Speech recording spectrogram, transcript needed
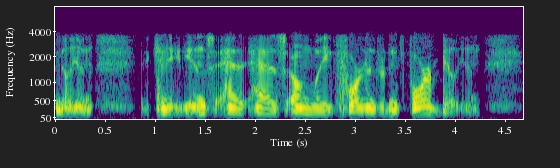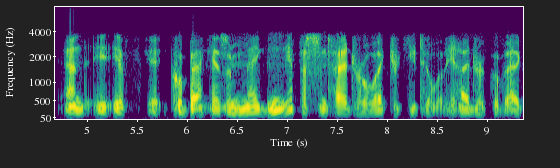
29.5 million Canadians, has, has only 404 billion. And if, Quebec has a magnificent hydroelectric utility, Hydro Quebec,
